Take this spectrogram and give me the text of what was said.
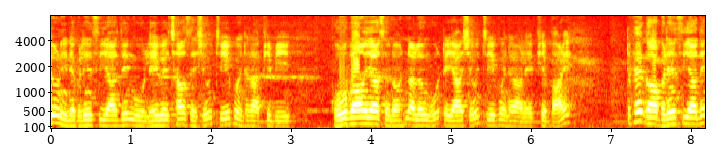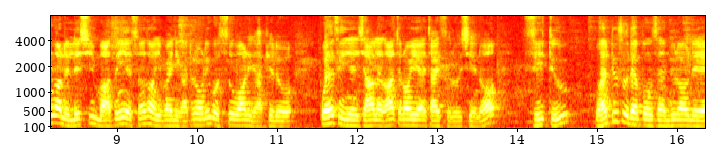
တို့အနေနဲ့ဗလင်စီယာအသင်းကို level 60ရှုံးကြေးဖွင့်ထားတာဖြစ်ပြီးဂိုးပေါင်းအရဆိုတော့နှလုံးကိုတရားရှုံးကြေးဖွင့်ထားတာလည်းဖြစ်ပါတယ်။ တစ်ဖက်ကဗလင်စီယာအသင်းကလည်းလက်ရှိမှာအသင်းရဲ့စမ်းဆောင်ရေးပိုင်းတွေကတော်တော်လေးကိုစိုးဝါးနေတာဖြစ်လို့ပွဲစဉ်ရဲ့ရားလက်ကကျွန်တော်ရဲ့အကြိုက်ဆိုလို့ရှိရင်တော့ Z2 1-2ဆိုတဲ့ပုံစံမျိုးလောက်နဲ့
